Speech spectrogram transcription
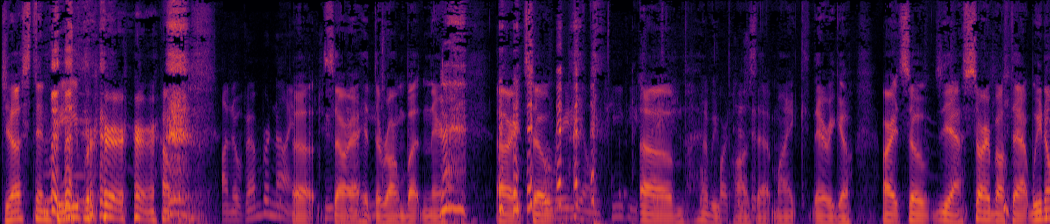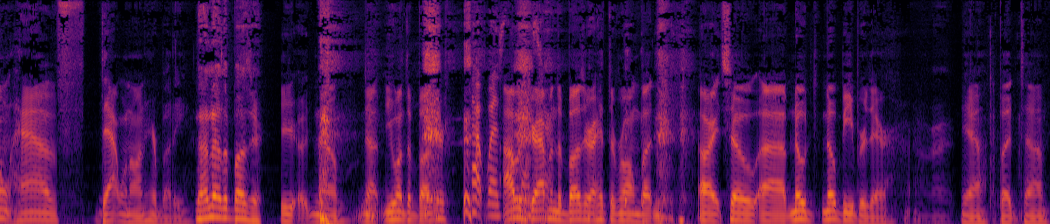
Justin Bieber. On November 9th. uh, sorry, I hit the wrong button there. All right. So Radio and TV Um, stations how do we pause that, Mike? There we go. All right, so yeah, sorry about that. We don't have that one on here, buddy. Not another buzzer. You, no, no. You want the buzzer? That was. I was buzzer. grabbing the buzzer. I hit the wrong button. All right, so uh, no, no Bieber there. Yeah, but um,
